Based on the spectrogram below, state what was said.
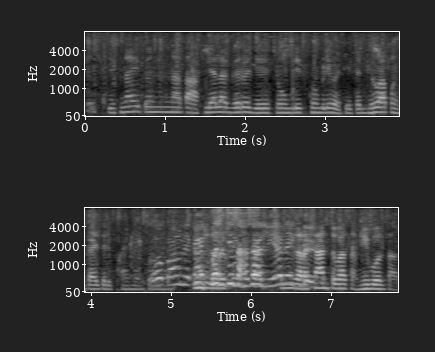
पस्तीस नाही पण आता आपल्याला गरज आहे. चोंबडीत कोंबडी होती तर घेऊ आपण काहीतरी फायनल हो करू पाहुणे काय पस्तीस हजार? तुम्ही जरा शांत बसा मी बोलतात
